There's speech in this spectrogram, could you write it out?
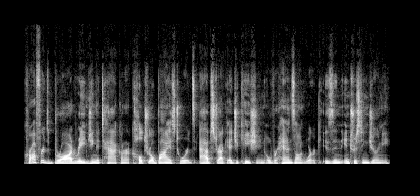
Crawford's broad ranging attack on our cultural bias towards abstract education over hands on work is an interesting journey.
